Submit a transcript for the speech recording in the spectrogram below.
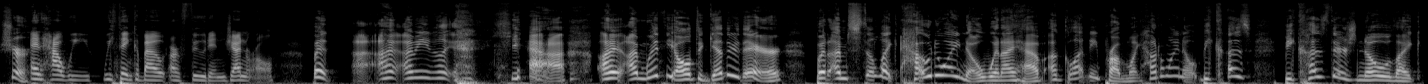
Sure. and how we we think about our food in general. But I, I mean, like, yeah, I, I'm with you all together there. But I'm still like, how do I know when I have a gluttony problem? Like, how do I know? Because because there's no like,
